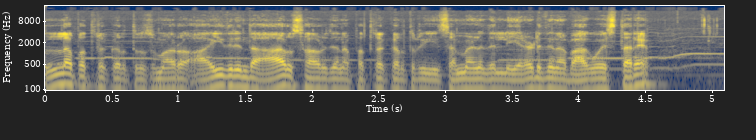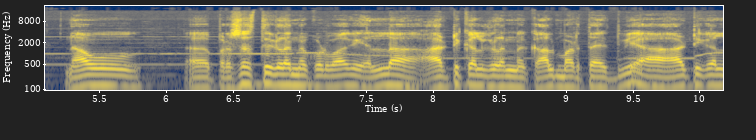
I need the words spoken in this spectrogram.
ಎಲ್ಲ ಪತ್ರಕರ್ತರು ಸುಮಾರು ಐದರಿಂದ ಆರು ಸಾವಿರ ಜನ ಪತ್ರಕರ್ತರು ಈ ಸಮ್ಮೇಳನದಲ್ಲಿ ಎರಡು ದಿನ ಭಾಗವಹಿಸ್ತಾರೆ. ನಾವು ಪ್ರಶಸ್ತಿಗಳನ್ನು ಕೊಡುವಾಗ ಎಲ್ಲ ಆರ್ಟಿಕಲ್ಗಳನ್ನು ಕಾಲ್ ಮಾಡ್ತಾ ಇದ್ವಿ. ಆ ಆರ್ಟಿಕಲ್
